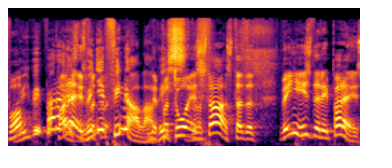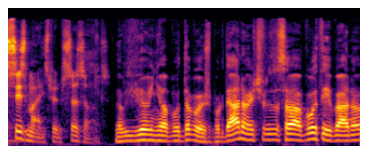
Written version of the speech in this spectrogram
Viņi bija pareizi. Pareiz, viņi ir finālā. Ne, par to es nu. stāstu. Tad viņi izdarīja pareizes izmaiņas pirms sezonas. Nu, jo viņi jau būtu dabūjuši Bogdanoviču savā būtībā. Nu,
